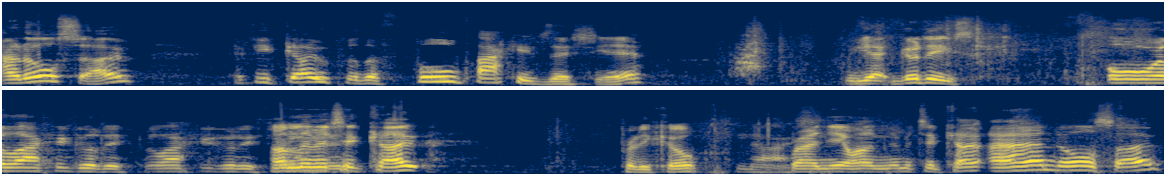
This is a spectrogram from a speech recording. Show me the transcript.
And also, if you go for the full package this year, you get goodies. Oh, we like a goodie. We like a goodie. Unlimited coat. Pretty cool. Nice. Brand new unlimited coat. And also,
